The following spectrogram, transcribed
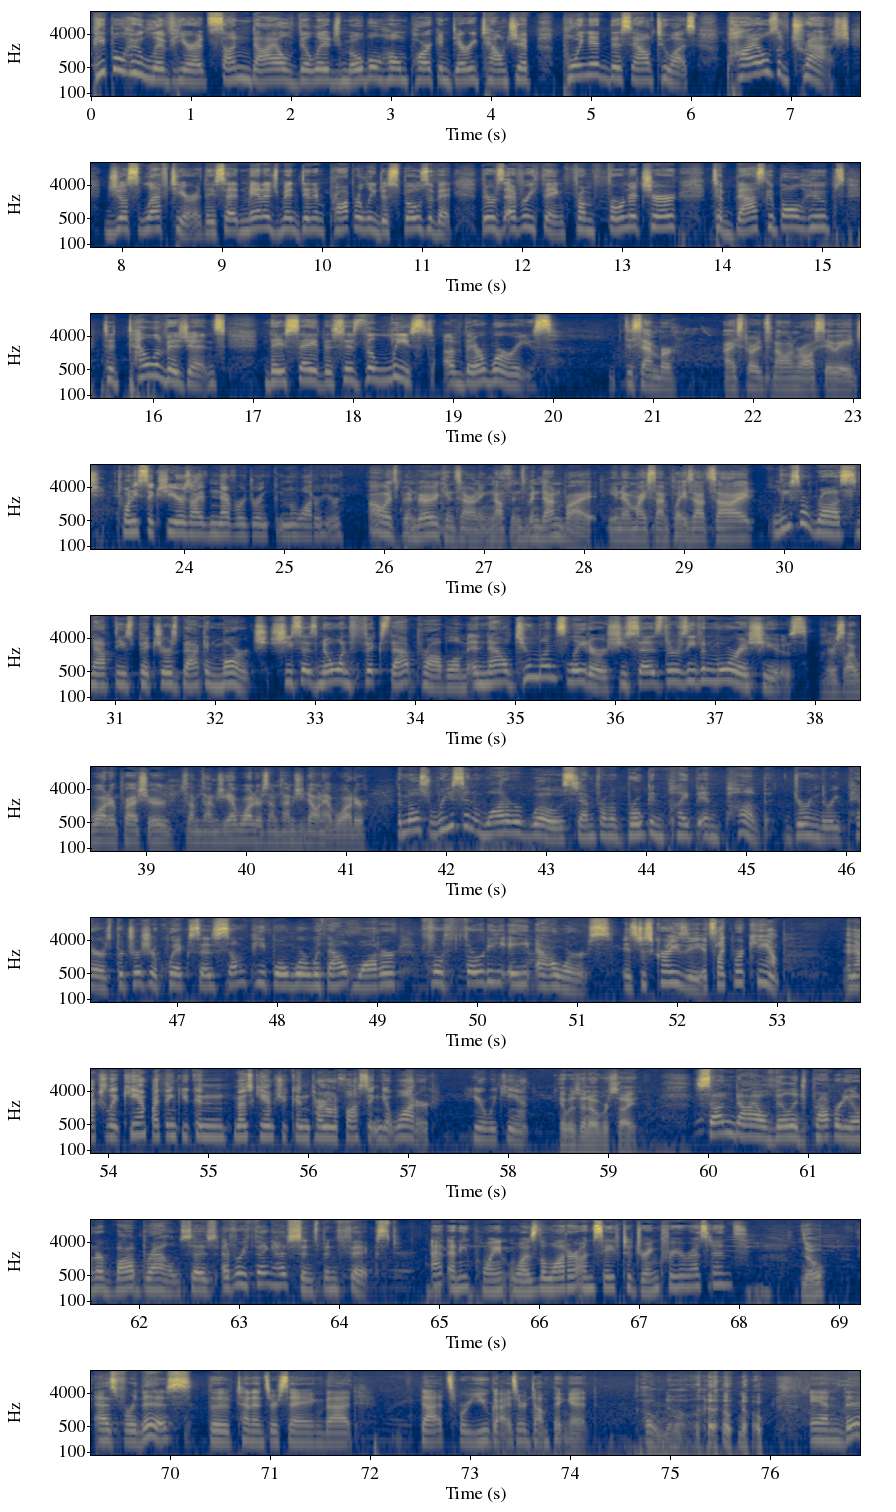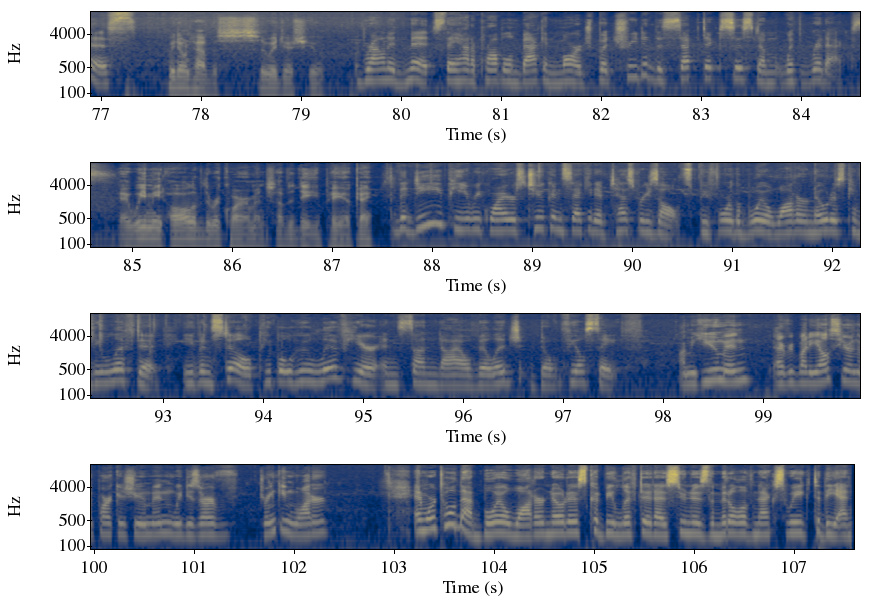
People who live here at Sundial Village Mobile Home Park in Derry Township pointed this out to us. Piles of trash just left here. They said management didn't properly dispose of it. There's everything from furniture to basketball hoops to televisions. They say this is the least of their worries. December, I started smelling raw sewage. 26 years, I've never drinking the water here. Oh, it's been very concerning. Nothing's been done by it. You know, my son plays outside. Lisa Ross snapped these pictures back in March. She says no one fixed that problem. And now, two months later, she says there's even more issues. There's like water pressure. Sometimes you have water, sometimes you don't have water. The most recent water woes stem from a broken pipe and pump. During the repairs, Patricia Quick says some people were without water for 38 hours. It's just crazy. It's like we're at camp. And actually, at camp, I think you can, most camps, you can turn on a faucet and get water. Here, we can't. It was an oversight. Sundial Village property owner Bob Brown says everything has since been fixed. At any point, was the water unsafe to drink for your residents? No, As for this, The tenants are saying that that's where you guys are dumping it. oh no, oh no. and this, We don't have a sewage issue. Brown admits they had a problem back in March but treated the septic system with Rid-X. Okay, we meet all of the requirements of the DEP, okay? The DEP requires two consecutive test results before the boil water notice can be lifted. Even still, people who live here in Sundial Village don't feel safe. I'm a human. Everybody else here in the park is human. We deserve drinking water. And we're told that boil water notice could be lifted as soon as the middle of next week to the end.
